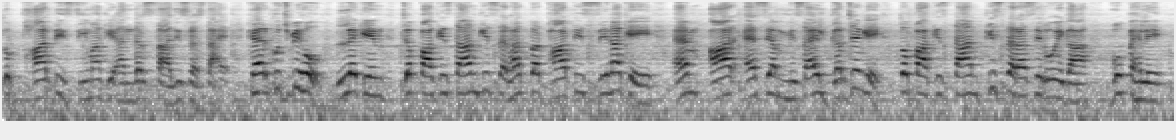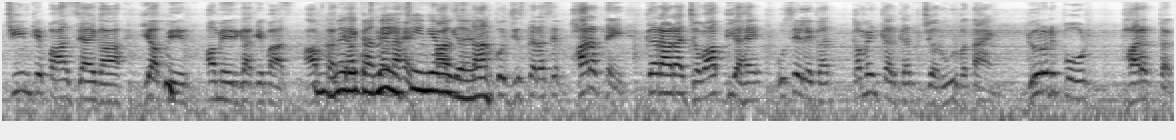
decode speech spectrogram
तो भारतीय सीमा के अंदर साजिश रचता है। खैर कुछ भी हो लेकिन जब पाकिस्तान की सरहद पर भारतीय सेना के M R S M missile गरजेंगे तो पाकिस्तान किस तरह से रोएगा वो पहले चीन के पास जाएगा या फिर अमेरिका के पास? आपका क्या कहना है? पाकिस्तान को जिस तरह से भारत ने करारा जवाब दिया है उसे लेकर कमेंट कर कर ज़रूर बताएँ। ब्यूरो रिपोर्ट भारत तक।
